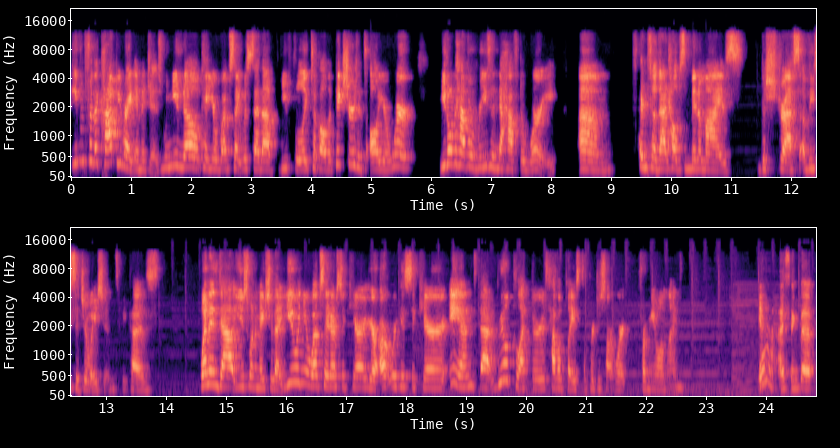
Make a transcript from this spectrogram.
even for the copyright images, when you know, okay, your website was set up, you fully took all the pictures, it's all your work, you don't have a reason to have to worry. Um, and so that helps minimize the stress of these situations because when in doubt, you just want to make sure that you and your website are secure, your artwork is secure, and that real collectors have a place to purchase artwork from you online. Yeah, I think that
